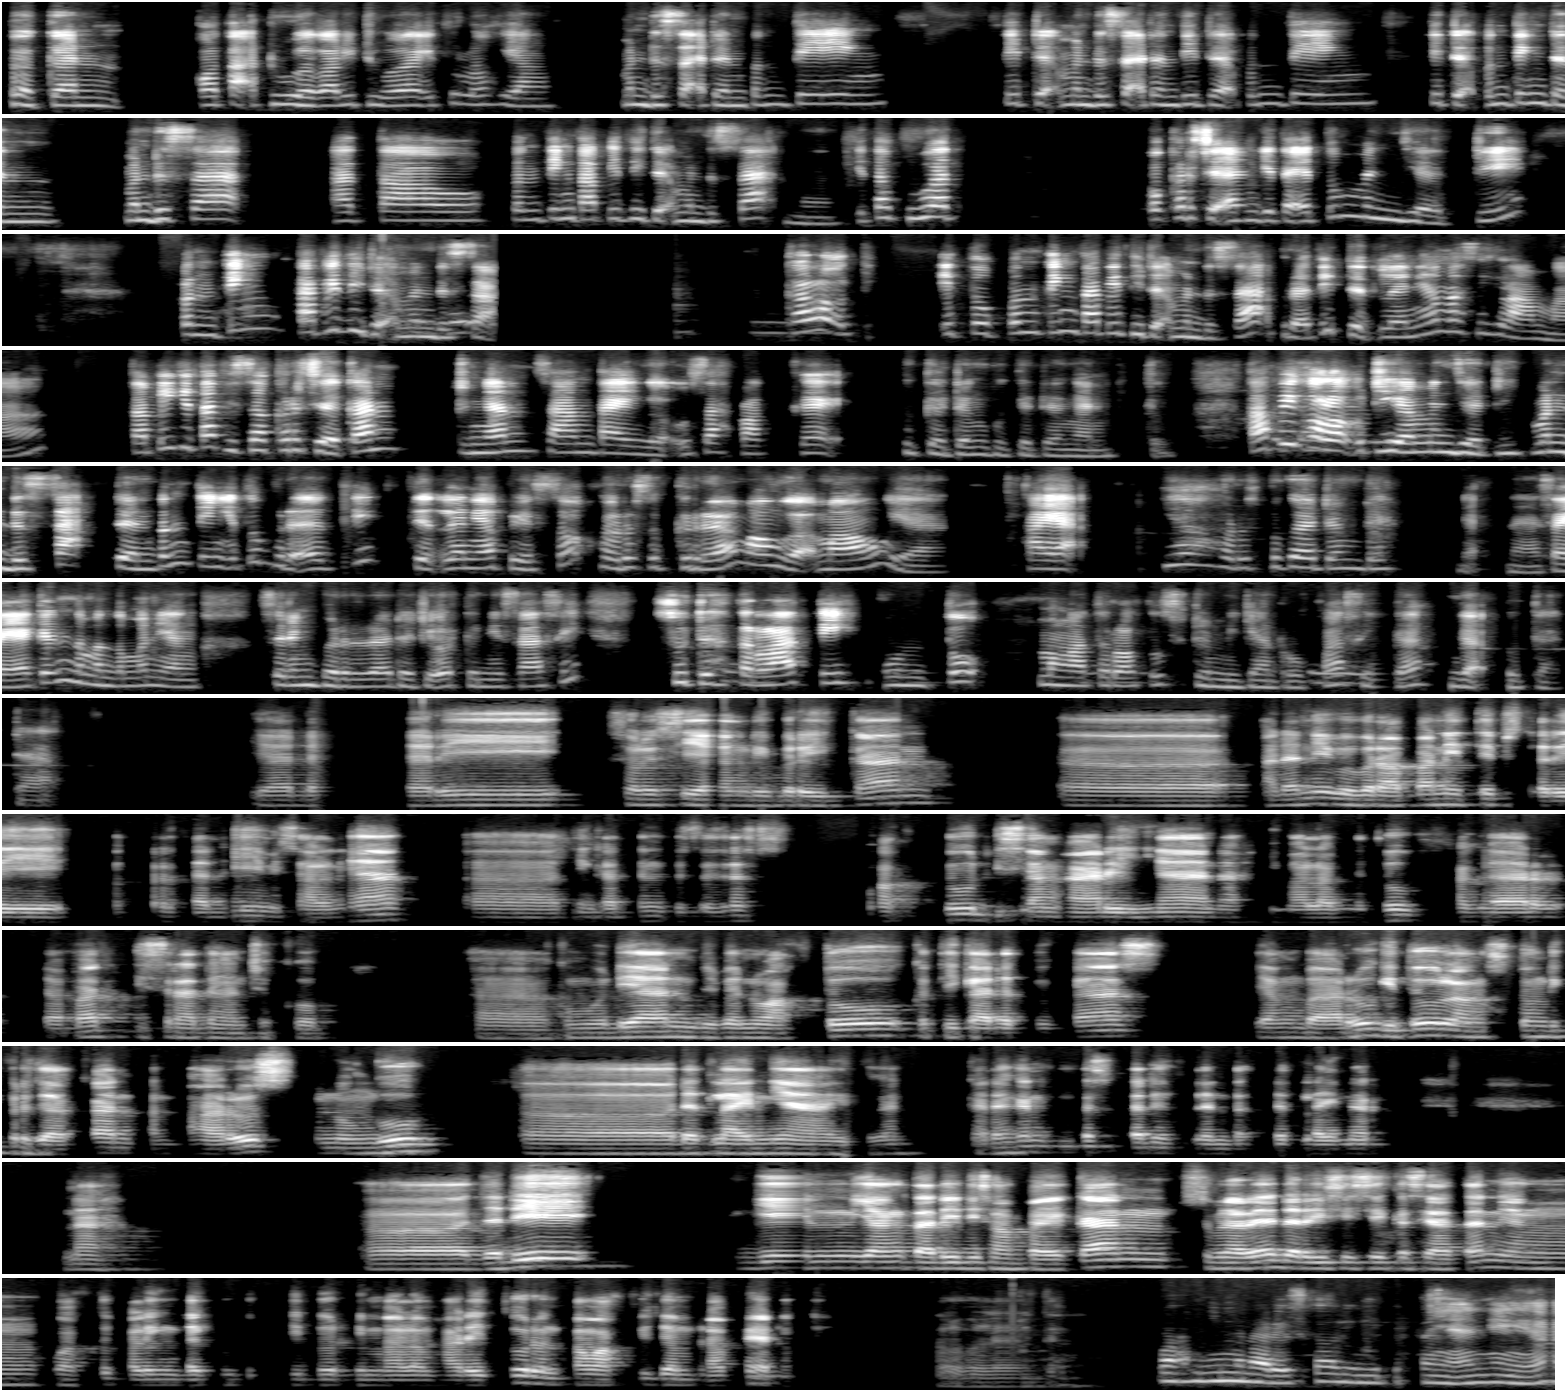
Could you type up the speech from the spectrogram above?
bagan kotak dua kali dua itu loh yang mendesak dan penting, tidak mendesak dan tidak penting, tidak penting dan mendesak, atau penting tapi tidak mendesak. Nah, kita buat pekerjaan kita itu menjadi penting tapi tidak mendesak. Kalau itu penting tapi tidak mendesak, berarti deadline-nya masih lama, tapi kita bisa kerjakan dengan santai, nggak usah pakai begadang-begadangan gitu. Tapi kalau dia menjadi mendesak dan penting itu berarti deadline-nya besok harus segera mau nggak mau ya kayak ya harus begadang deh. Ya, nah, saya yakin teman-teman yang sering berada di organisasi sudah terlatih untuk mengatur waktu sedemikian rupa sehingga nggak begadang. Ya, dari solusi yang diberikan eh, ada nih beberapa nih tips dari dokter tadi misalnya uh, tingkatkan intensitas waktu di siang harinya. Nah, di malam itu agar dapat istirahat dengan cukup. Uh, kemudian manajemen waktu ketika ada tugas yang baru gitu langsung dikerjakan tanpa harus menunggu uh, deadline-nya gitu kan. Kadang kan kita sudah ada deadlineer. Nah, uh, jadi Gin yang tadi disampaikan sebenarnya dari sisi kesehatan yang waktu paling baik untuk tidur di malam hari itu rentang waktu jam berapa ya dok? Kalau boleh Wah ini menarik sekali ini pertanyaannya ya.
